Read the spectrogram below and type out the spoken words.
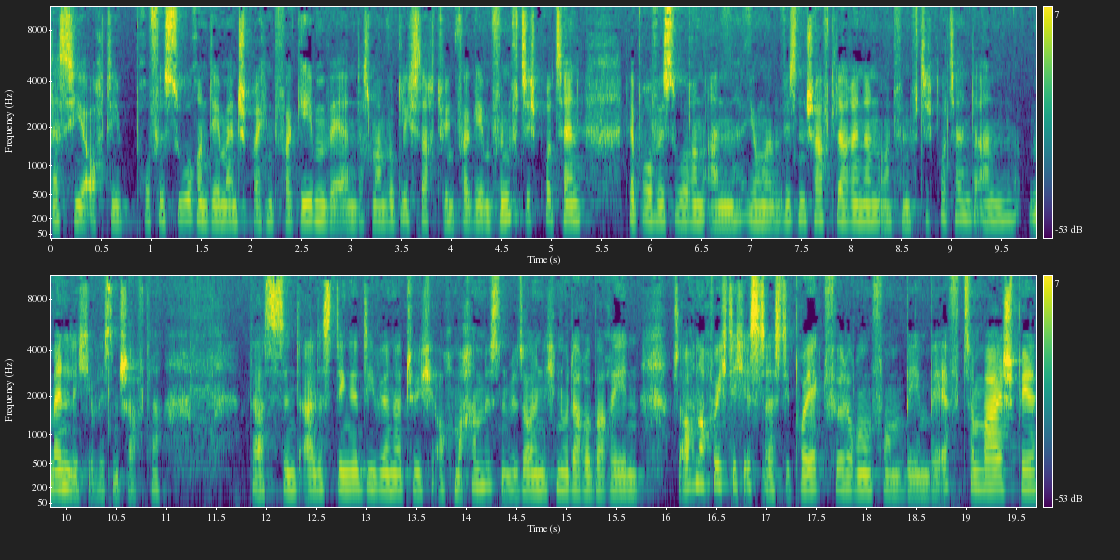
dass hier auch die Professuren dementsprechend vergeben werden, dass man wirklich sagt, wir vergeben 50 Prozent der Professuren an junge Wissenschaftlerinnen und 50 Prozent an männliche Wissenschaftler. Das sind alles Dinge, die wir natürlich auch machen müssen. Wir sollen nicht nur darüber reden. Was auch noch wichtig ist, dass die Projektförderung vom BMBF zum Beispiel,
